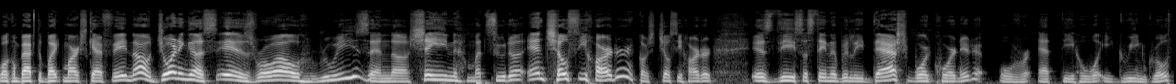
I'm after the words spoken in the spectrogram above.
Welcome back to Bytemarks Cafe. Now joining us is Roel Ruiz and uh, Shane Matsuda and Chelsea Harder. Of course, Chelsea Harder is the Sustainability Dashboard Coordinator over at the Hawaii Green Growth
